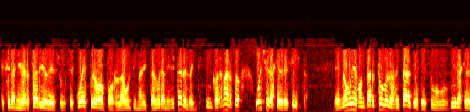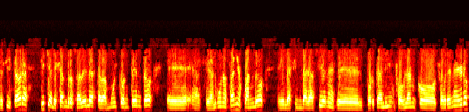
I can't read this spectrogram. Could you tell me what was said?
es el aniversario de su secuestro por la última dictadura militar, el 25 de marzo. Walsh era ajedrecista. Eh, no voy a contar todos los detalles de su vida ajedrecista. Ahora sí que Alejandro Sabela estaba muy contento eh, hace algunos años cuando eh, las indagaciones del portal Info Blanco sobre Negro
